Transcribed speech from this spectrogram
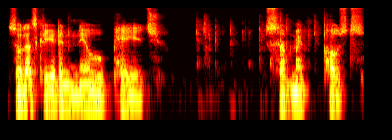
so let's create a new page. Submit posts.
